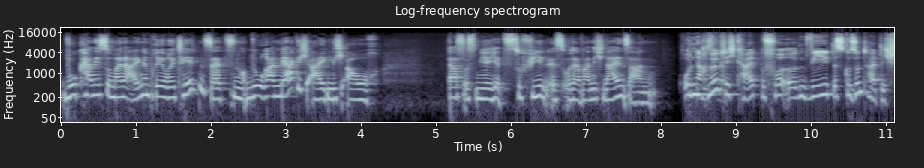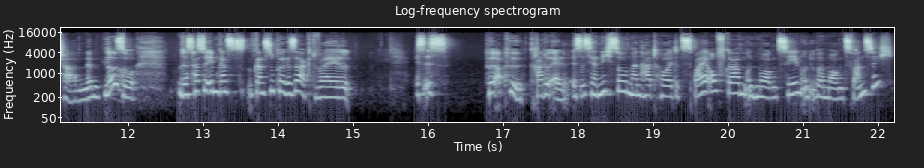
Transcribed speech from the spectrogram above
Wo kann ich so meine eigenen Prioritäten setzen? Woran merke ich eigentlich auch, dass es mir jetzt zu viel ist oder wann ich Nein sagen und nach Möglichkeit, bevor irgendwie das gesundheitlich Schaden nimmt. Ne? So, das hast du eben ganz, ganz super gesagt, weil es ist peu à peu, graduell. Es ist ja nicht so, man hat heute zwei Aufgaben und morgen zehn und übermorgen zwanzig,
